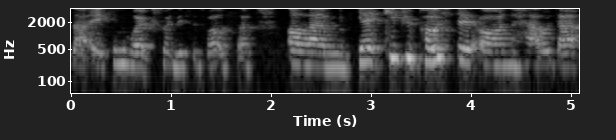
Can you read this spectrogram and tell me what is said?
that it can work for this as well. So I'll um yeah keep you posted on how that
